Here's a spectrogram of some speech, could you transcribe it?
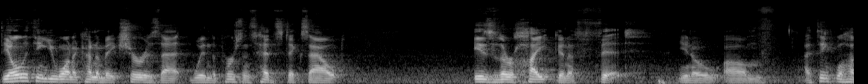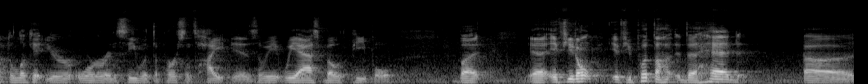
The only thing you want to kind of make sure is that when the person's head sticks out, is their height going to fit? You know, um, I think we'll have to look at your order and see what the person's height is. We, we asked both people, but uh, if you don't, if you put the, the head uh,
